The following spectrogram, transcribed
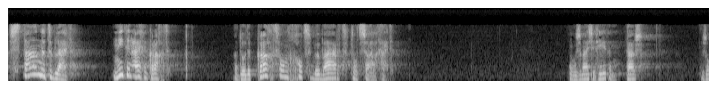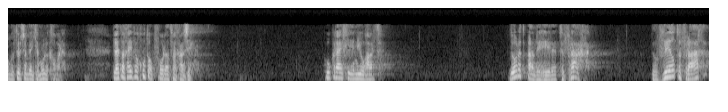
staande te blijven. Niet in eigen kracht maar door de kracht van God bewaard tot zaligheid. Jongens en meisjes hier en thuis, het is ondertussen een beetje moeilijk geworden. Let nog even goed op voordat we gaan zingen. Hoe krijg je een nieuw hart? Door het aan de Heer te vragen. Door veel te vragen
